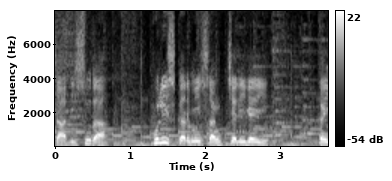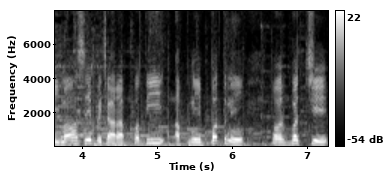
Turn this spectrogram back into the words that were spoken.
शादीशुदा पुलिसकर्मी संग चली गई। कई माह से बेचारा पति, अपनी पत्नी और बच्चे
